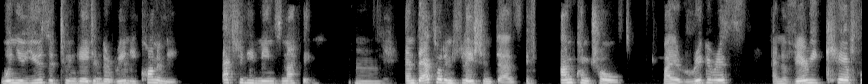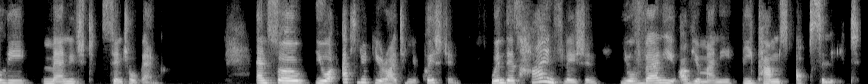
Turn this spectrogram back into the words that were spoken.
when you use it to engage in the real economy, actually means nothing. Mm. And that's what inflation does if uncontrolled by a rigorous and a very carefully managed central bank. And so you are absolutely right in your question. When there's high inflation, your value of your money becomes obsolete.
